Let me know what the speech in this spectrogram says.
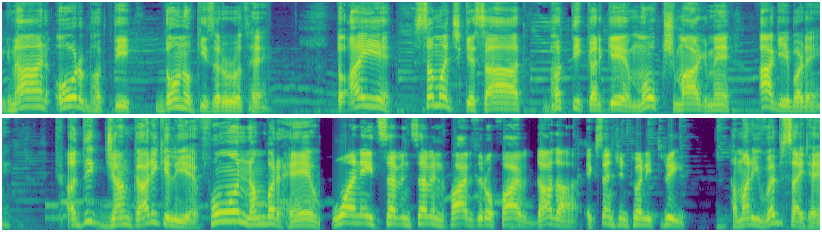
ज्ञान और भक्ति दोनों की ज़रूरत है। तो आइए समझ के साथ भक्ति करके मोक्ष मार्ग में आगे बढ़ें। अधिक जानकारी के लिए फ़ोन नंबर है one eight seven seven five zero five Dada extension twenty three हमारी वेबसाइट है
